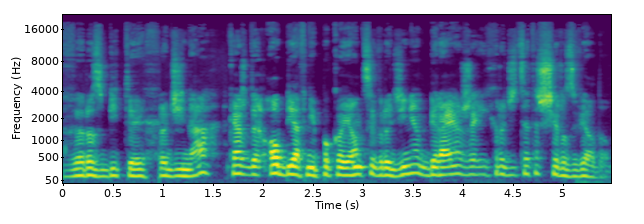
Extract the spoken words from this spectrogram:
w rozbitych rodzinach. Każdy objaw niepokojący w rodzinie odbierają, że ich rodzice też się rozwiodą.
